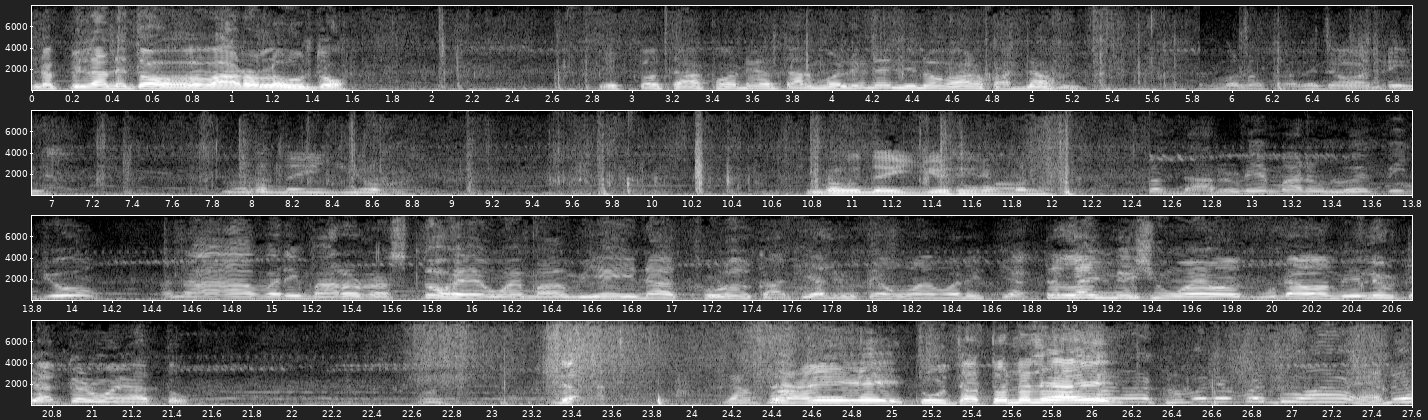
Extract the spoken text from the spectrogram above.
અને પેલાને તો હવે વાળો લઉં તો એક તો ચા ખોડે અત્યારે મળી ને નીનો વાળો કાઢ નાખું. મને ઘરે જવા દઈ મને દઈ ગયો. બહુ દઈ ગયો છે મને. તો મારું લોહી પી ગયો અને આ વળી મારો રસ્તો હે હું મારું મેં એના થોડું કાઢી આલ્યું તે હું વળી ટ્રેક્ટર લાઈન મેશું હું ગુડાવા મેલ્યું ટ્રેક્ટર હું આ તો. તું જતો ન લે એ. ખબર નહીં પડતું આ હેડે.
